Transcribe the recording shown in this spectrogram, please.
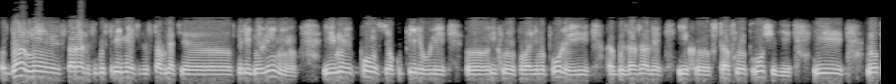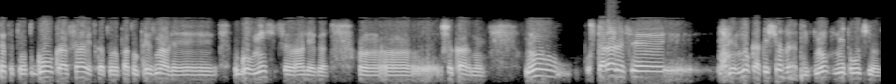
да, мы старались быстрее мяч доставлять э, в переднюю линию, и мы полностью оккупировали э, их половину поля и как бы зажали их в штрафной площади. И ну, вот этот вот гол красавец, который потом признали гол месяца Олега, шикарный. Ну, старались ну как, еще забить, ну не получилось.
